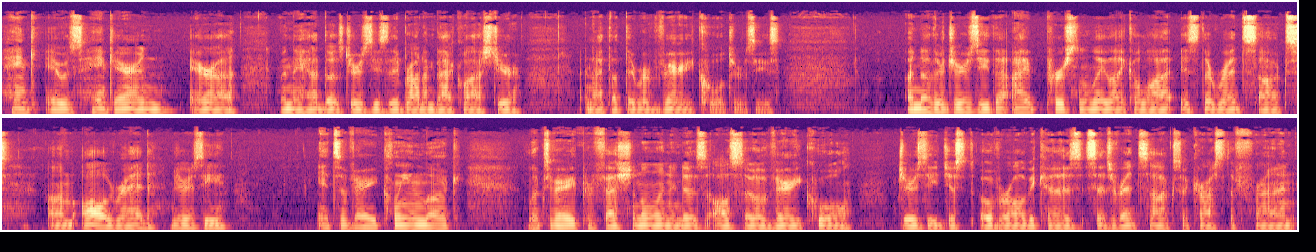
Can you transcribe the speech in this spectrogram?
Hank, it was Hank Aaron era when they had those jerseys. They brought them back last year, and I thought they were very cool jerseys. Another jersey that I personally like a lot is the Red Sox um, all red jersey. It's a very clean look, looks very professional, and it is also a very cool jersey just overall because it says Red Sox across the front.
